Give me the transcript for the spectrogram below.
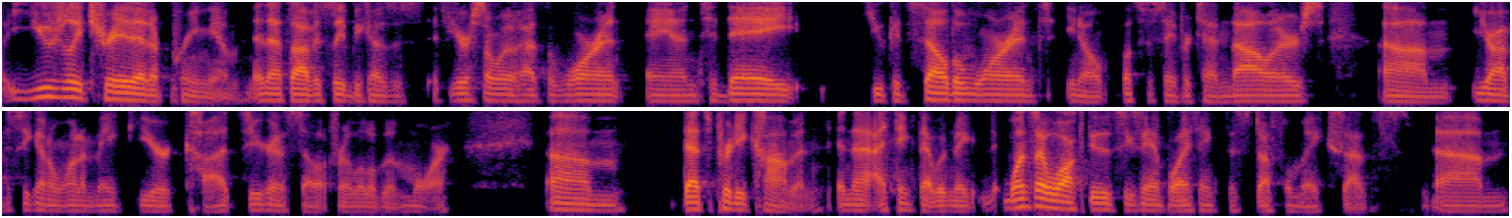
usually traded at a premium. And that's obviously because if you're someone who has the warrant and today you could sell the warrant, you know, let's just say for ten dollars. Um, you're obviously going to want to make your cut, so you're going to sell it for a little bit more. Um, that's pretty common, and that I think that would make. Once I walk through this example, I think this stuff will make sense. Um,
